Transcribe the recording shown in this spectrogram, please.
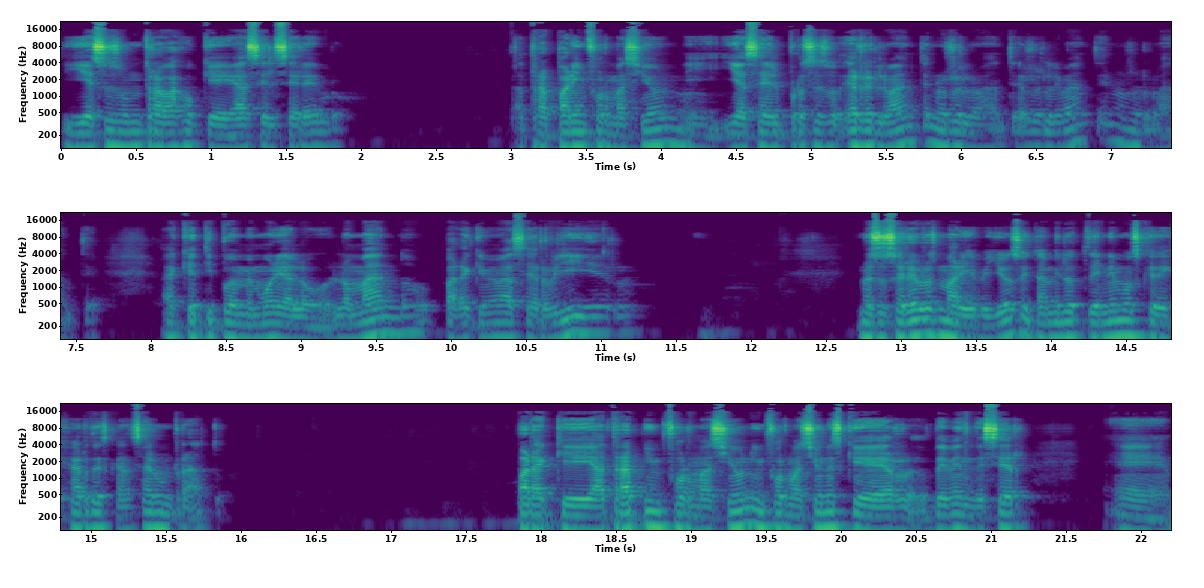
Y eso es un trabajo que hace el cerebro. Atrapar información y, hacer el proceso. ¿Es relevante? ¿No es relevante? ¿Es relevante? ¿No es relevante? ¿A qué tipo de memoria lo, mando? ¿Para qué me va a servir? Nuestro cerebro es maravilloso y también lo tenemos que dejar descansar un rato. Para que atrape información, informaciones que deben de ser eh,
